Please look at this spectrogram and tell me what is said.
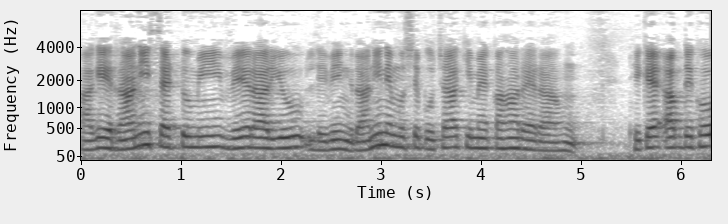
आगे, Rani said to me where are you living Rani ने मुझसे पूछा कि मैं कहाँ रह रहा हूँ। ठीक है, अब देखो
